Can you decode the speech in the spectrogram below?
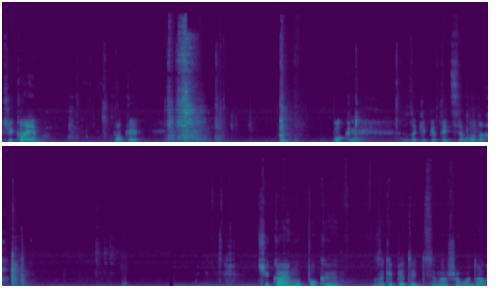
Чекаємо, поки поки закип'ятиться вода. Чекаємо, поки закип'ятиться наша вода.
